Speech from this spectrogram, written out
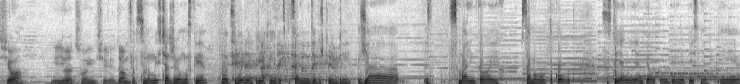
Все идет своим чередом. Собственно, мы сейчас живем в Москве. Вот сегодня приехали вот специально на дедушкин юбилей. Я с маленького их самого вот такого вот состояния я им пела колыбельные песни и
